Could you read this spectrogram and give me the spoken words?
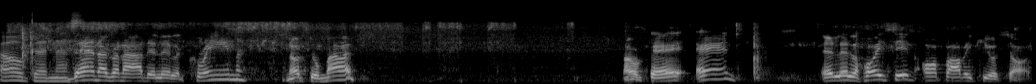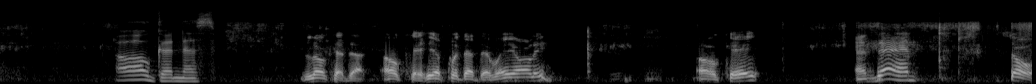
Oh, goodness. Then I'm gonna add a little cream, not too much. Okay, and a little hoisin or barbecue sauce. Oh, goodness. Look at that. Okay, here, put that away, Ollie. Okay. And then, so,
